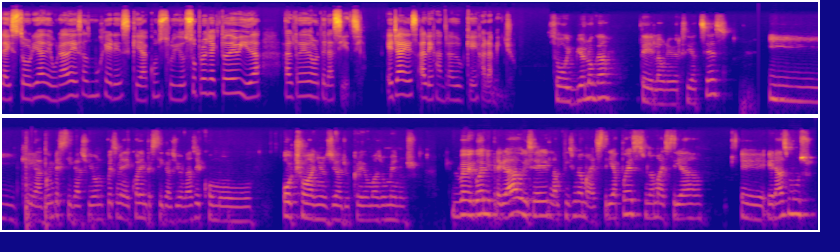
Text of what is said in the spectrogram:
la historia de una de esas mujeres que ha construido su proyecto de vida alrededor de la ciencia. Ella es Alejandra Duque Jaramillo. Soy bióloga de la Universidad CES y que hago investigación, pues me dedico a la investigación hace como ocho años ya, yo creo más o menos. Luego de mi pregrado hice, hice una maestría, pues una maestría eh, Erasmus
